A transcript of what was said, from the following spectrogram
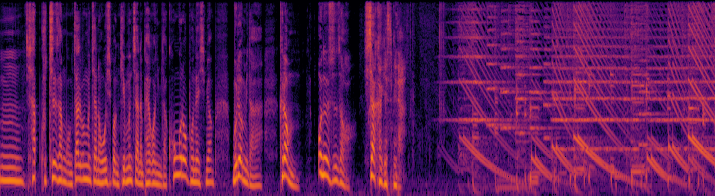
음, 샵 9730 짧은 문자는 50원, 긴 문자는 100원입니다. 콩으로 보내시면 무료입니다. 그럼 오늘 순서 시작하겠습니다.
